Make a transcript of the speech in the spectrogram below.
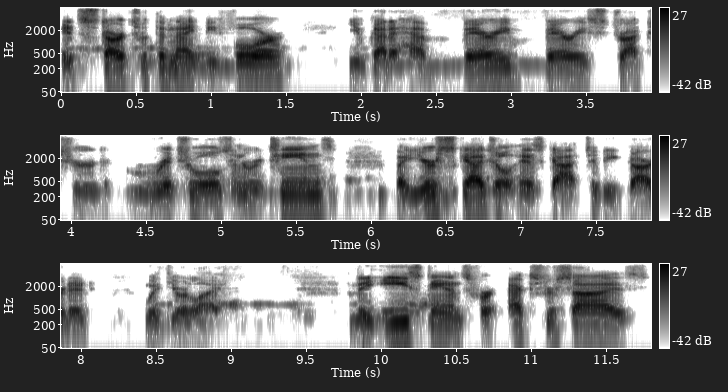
It starts with the night before. You've got to have very, very structured rituals and routines, but your schedule has got to be guarded with your life. The E stands for exercise.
